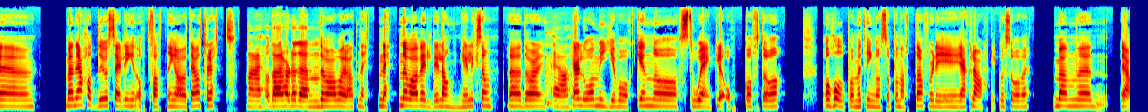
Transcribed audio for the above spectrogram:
Eh, men jeg hadde jo selv ingen oppfatning av at jeg var trøtt. Nei, og der har du den Det var bare at nett, nettene var veldig lange, liksom. Var, Ja. jeg lå mye våken og sto egentlig opp ofte og, og holdt på med ting også på natta, fordi jeg klarte ikke å sove. Men eh, ja.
